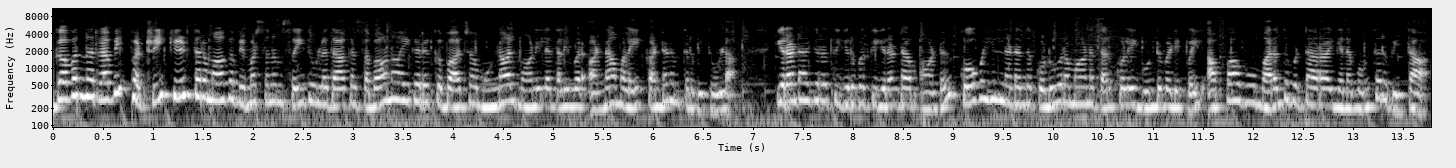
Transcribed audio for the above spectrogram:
கவர்னர் ரவி பற்றி கீழ்த்தரமாக விமர்சனம் செய்துள்ளதாக சபாநாயகருக்கு பாஜக முன்னாள் மாநில தலைவர் அண்ணாமலை கண்டனம் தெரிவித்துள்ளார். இரண்டாயிரத்து இருபத்தி இரண்டாம் ஆண்டு கோவையில் நடந்த கொடூரமான தற்கொலை குண்டுவெடிப்பை அப்பாவு மறந்துவிட்டாரா எனவும் தெரிவித்தார்.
